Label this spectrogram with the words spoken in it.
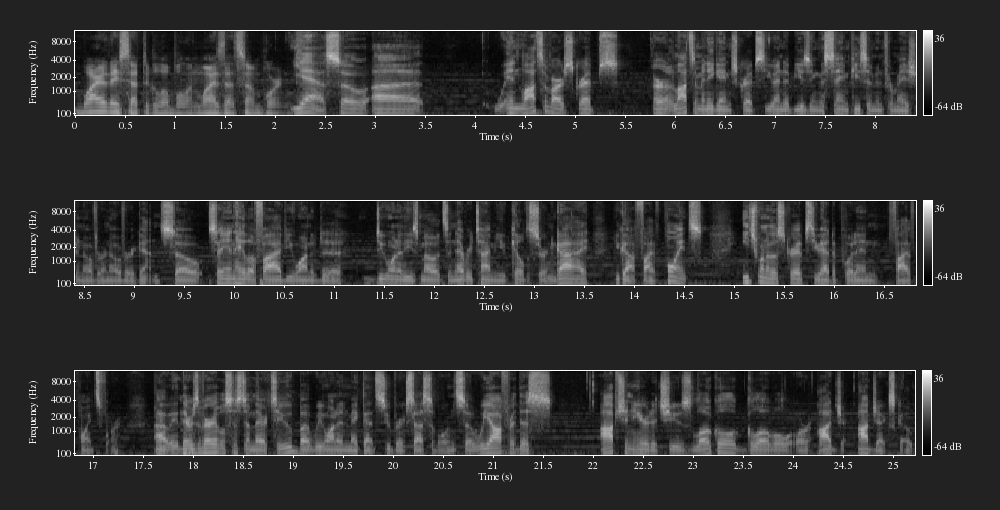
why are they set to global and why is that so important? Yeah, so uh, in lots of our scripts, or lots of minigame scripts, you end up using the same piece of information over and over again. So, say in Halo 5, you wanted to do one of these modes, and every time you killed a certain guy, you got five points. Each one of those scripts you had to put in five points for. Uh, there was a variable system there too, but we wanted to make that super accessible. And so we offer this option here to choose local, global, or object, object scope.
